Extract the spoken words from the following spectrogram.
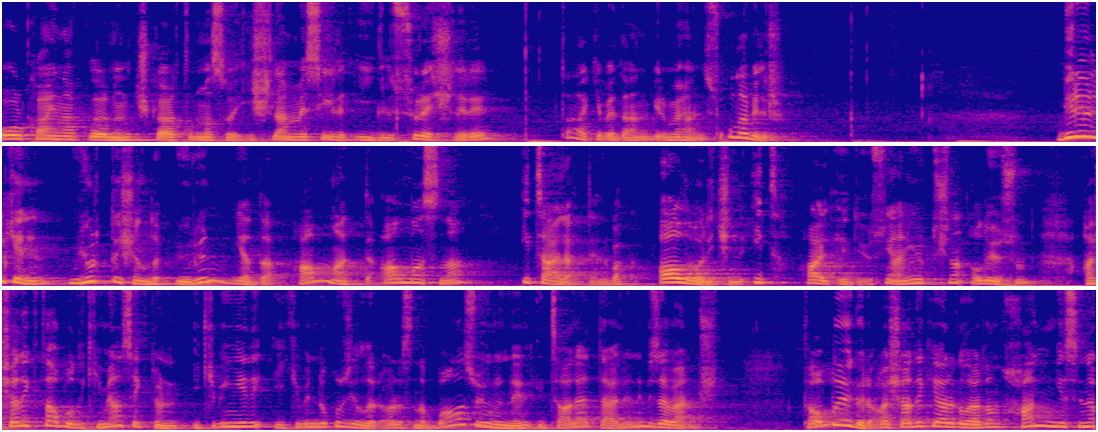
Bor kaynaklarının çıkartılması ve işlenmesiyle ilgili süreçleri takip eden bir mühendis olabilir. Bir ülkenin yurt dışında ürün ya da ham madde almasına ithalat denir. Bak al var içinde ithal ediyorsun. Yani yurt dışından alıyorsun. Aşağıdaki tabloda kimya sektörünün 2007-2009 yılları arasında bazı ürünlerin ithalat değerlerini bize vermiş. Tabloya göre aşağıdaki yargılardan hangisine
